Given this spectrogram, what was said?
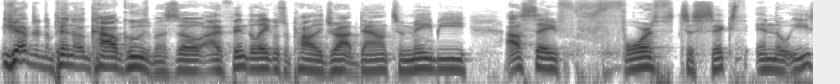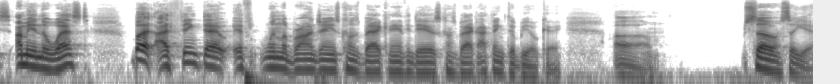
you have to depend on Kyle Kuzma. So I think the Lakers will probably drop down to maybe, I'll say fourth to sixth in the East. I mean, in the West. But I think that if when LeBron James comes back and Anthony Davis comes back, I think they'll be okay. Um, so so yeah.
